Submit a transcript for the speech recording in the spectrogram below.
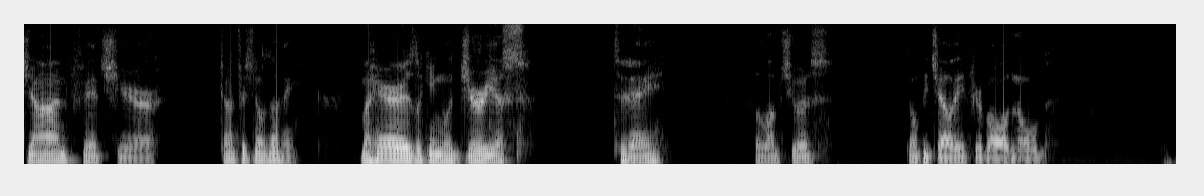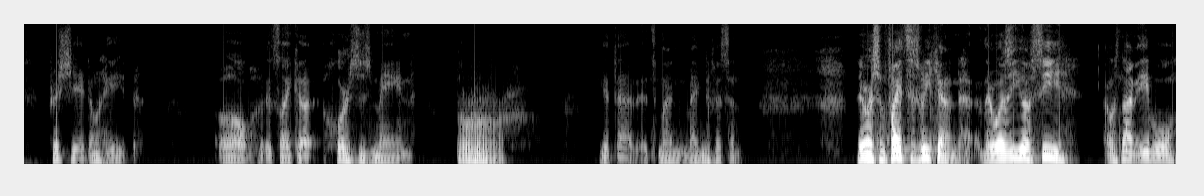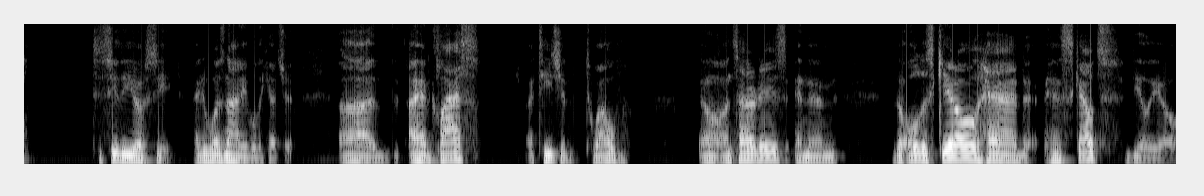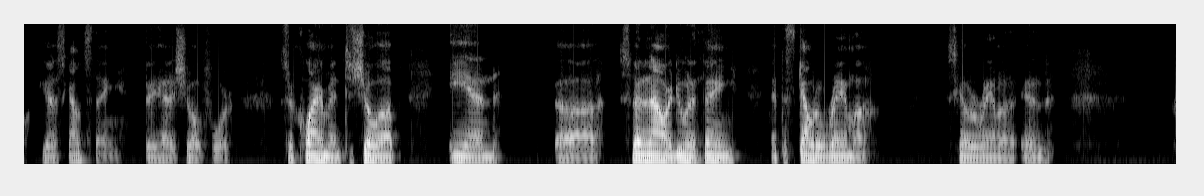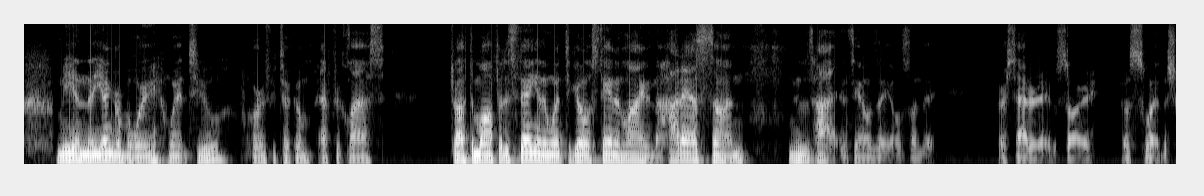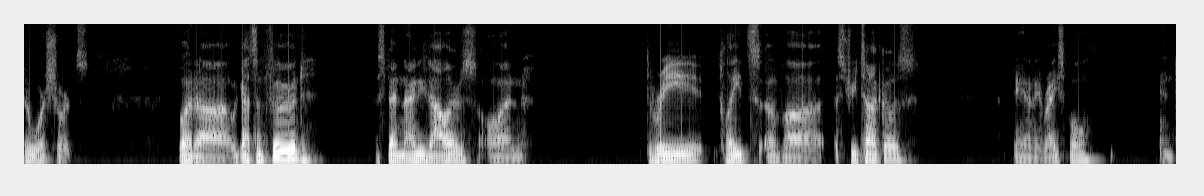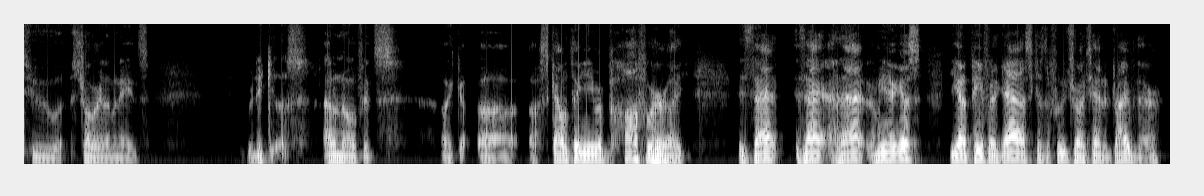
Jon Fitch here. Jon Fitch knows nothing. My hair is looking luxurious today, voluptuous. Don't be jelly if you're bald and old. Appreciate, don't hate. Oh, it's like a horse's mane. Brrr. Get that? It's magnificent. There were some fights this weekend. There was a UFC. I was not able to see the UFC. I was not able to catch it. Uh, I had class. I teach at 12 uh, on Saturdays. And then the oldest kiddo had his scouts dealio. He had a scouts thing he had to show up for. It's a requirement to show up and uh, spend an hour doing a thing at the Scoutorama. Scoutorama. And me and the younger boy went to, of course, we took him after class, dropped him off at his thing, and then went to go stand in line in the hot ass sun. It was hot in San Jose on Sunday or Saturday. I was sorry. I was sweating. I should have wore shorts. But uh, we got some food. I spent ninety dollars on three plates of uh, street tacos and a rice bowl and two strawberry lemonades. Ridiculous. I don't know if it's like a, a scout thingy rip off or like is that is that that I mean I guess you got to pay for the gas because the food trucks had to drive there.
